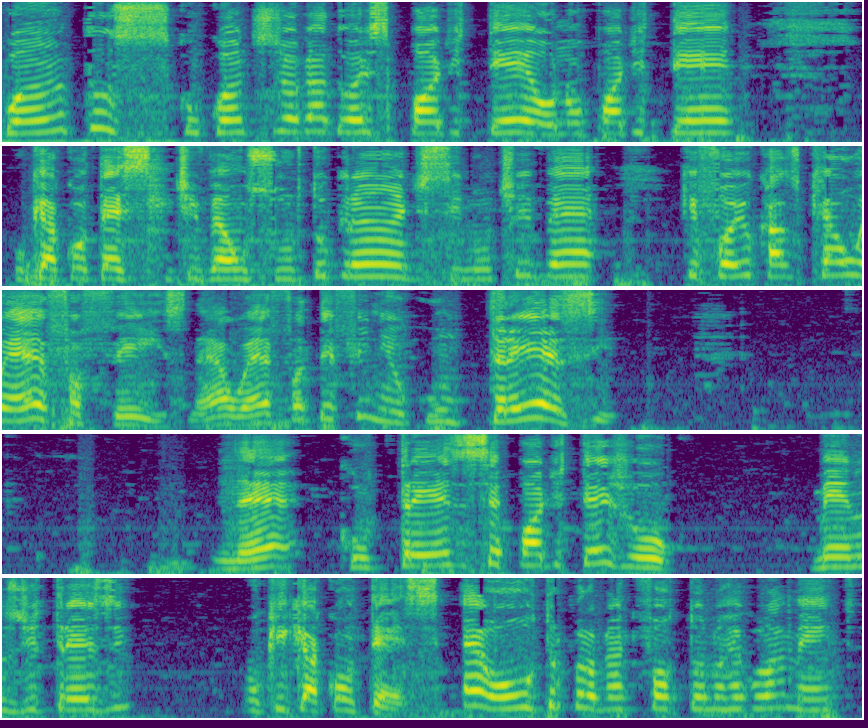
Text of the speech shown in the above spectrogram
quantos com quantos jogadores pode ter ou não pode ter o que acontece se tiver um surto grande, se não tiver, que foi o caso que a UEFA fez, né? A UEFA definiu com 13, né? Com 13 você pode ter jogo. Menos de 13, o que que acontece? É outro problema que faltou no regulamento,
